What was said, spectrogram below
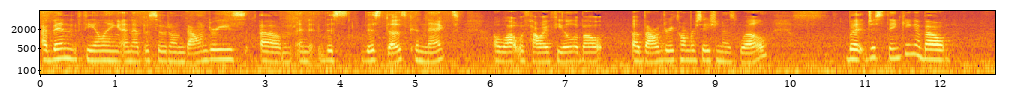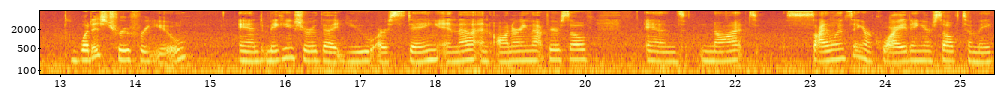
I've been feeling an episode on boundaries, um, and this this does connect a lot with how I feel about a boundary conversation as well. But just thinking about what is true for you and making sure that you are staying in that and honoring that for yourself and not silencing or quieting yourself to make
